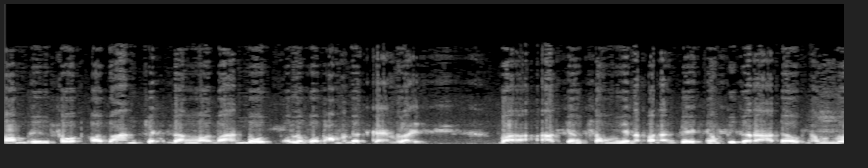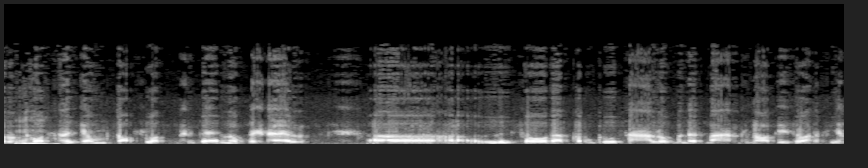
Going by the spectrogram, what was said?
ខំរៀនសូត្រឲ្យបានចេះដឹងឲ្យបានដូចលោកឧត្តមបណ្ឌិតកែមលីបាទអញ្ចឹងខ្ញុំមានប៉ុណ្្នឹងទេខ្ញុំពីតារាទៅខ្ញុំរត់ហើយខ្ញុំតក់ស្លុតមែនទែននៅពេលដែល អឺលឺសូដល់ក្រុមគ្រួសារលោកបណ្ឌិតបានដល់ទីសុខភាព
